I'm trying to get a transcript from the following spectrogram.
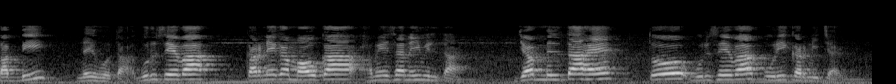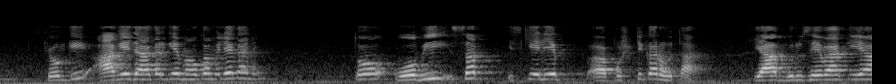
तब भी नहीं होता। गुरु सेवा करने का मौका हमेशा नहीं मिलता। जब मिलता है तो गुरु सेवा पूरी करनी चाहिए। क्योंकि आगे जाकर के मौका मिलेगा नहीं। तो वो भी सब इसके लिए पुष्टिकर होता है कि आप गुरु सेवा किया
